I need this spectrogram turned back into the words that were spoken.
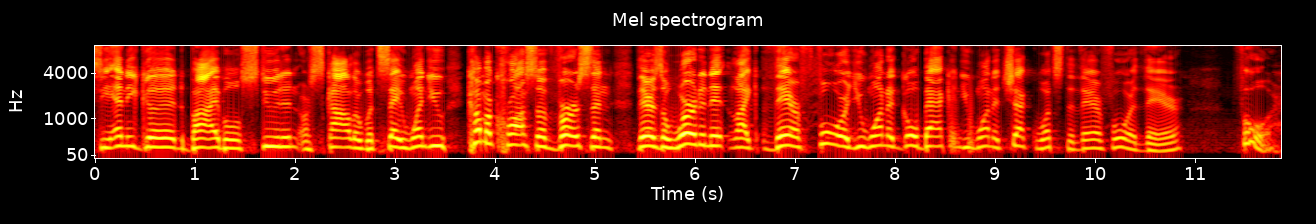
See, any good Bible student or scholar would say when you come across a verse and there's a word in it like therefore, you want to go back and you want to check what's the therefore there for.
